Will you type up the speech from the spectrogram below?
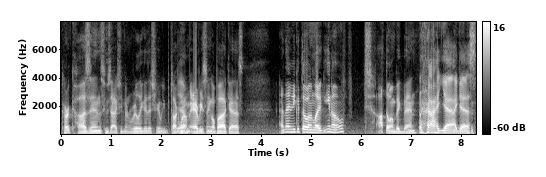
Kirk Cousins, who's actually been really good this year. We talk Yeah. about him every single podcast. And then you could throw in like, you know, I'll throw in Big Ben. yeah, I guess.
